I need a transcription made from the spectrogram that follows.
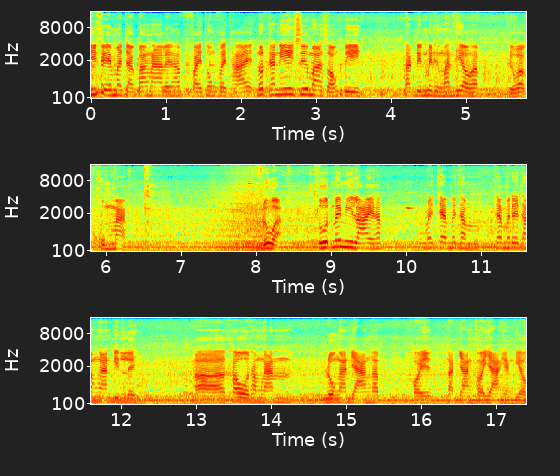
สีเฟรมมาจากบางนาเลยครับ ไฟทงไฟท้าย รถคันนี้ซื้อมา 2 ปี ตักดินไม่ถึงพันเที่ยวครับ ถือว่าคุ้มมาก ดูอะตูดไม่มีลายครับ ไม่แทบไม่ทำแทบไม่ได้ทำงานดินเลยเข้าทำงานโรงงานยางครับคอยตักยางทอยยางอย่างเดียว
